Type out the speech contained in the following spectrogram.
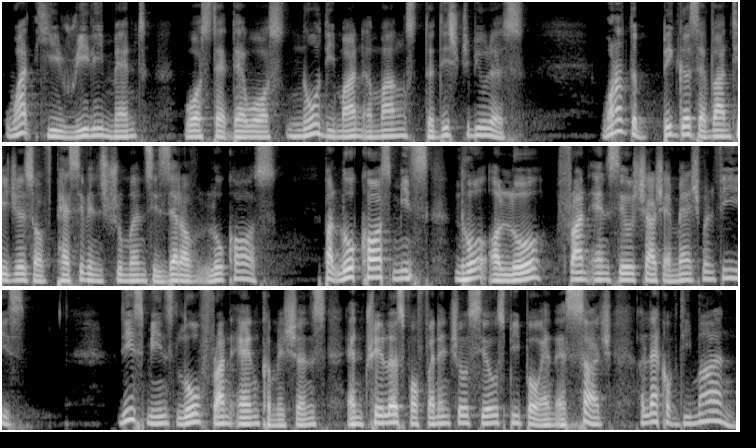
What he really meant was that there was no demand amongst the distributors. One of the biggest advantages of passive instruments is that of low cost. But low cost means no or low front end sales charge and management fees. This means low front end commissions and trailers for financial salespeople, and as such, a lack of demand.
